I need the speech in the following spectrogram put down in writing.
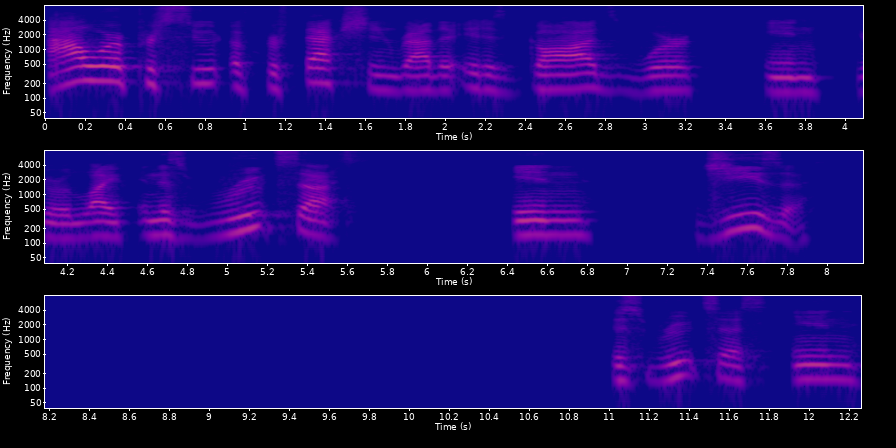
our pursuit of perfection, rather, it is God's work in your life. And this roots us in Jesus. This roots us in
